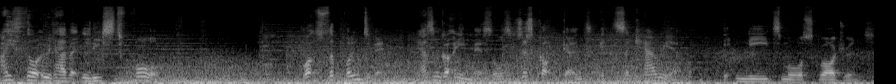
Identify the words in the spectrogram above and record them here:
I thought it would have at least four. What's the point of it? It hasn't got any missiles, it's just got guns. It's a Carrier. It needs more squadrons.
